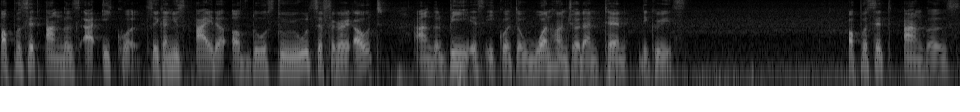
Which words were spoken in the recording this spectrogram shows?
opposite angles are equal. So you can use either of those two rules to figure it out. Angle B is equal to 110 degrees. Opposite angles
